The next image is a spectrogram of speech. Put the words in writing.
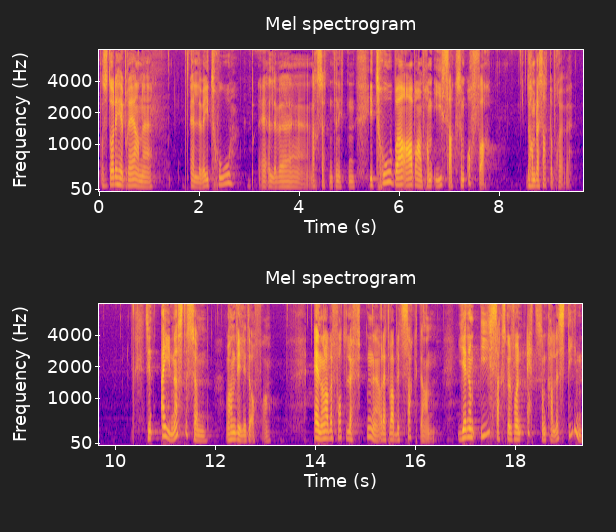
Og Så står det i Hebreerne 11, i tro 11, vers 17-19. I tro bar Abraham fram Isak som offer da han ble satt på prøve. Sin eneste sønn var han villig til å ofre. Ennå han hadde fått løftene, og dette var blitt sagt til han. Gjennom Isak skal du få en ett som kalles din.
